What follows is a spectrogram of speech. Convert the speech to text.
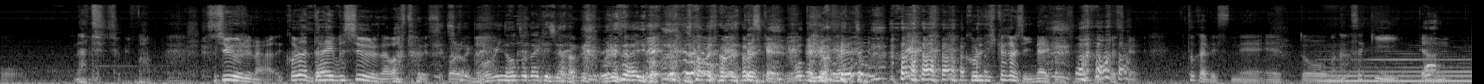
こうなんて言うんでしょうね、まあ、シュールなこれはだいぶシュールな音です。これゴミの音だけじゃ 売れないよ。ダメダメダメ確かに。もっと言わないと。これで引っかかる人いないかもしれない。確かに。とかですねえーっと、まあ、長崎ってあの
